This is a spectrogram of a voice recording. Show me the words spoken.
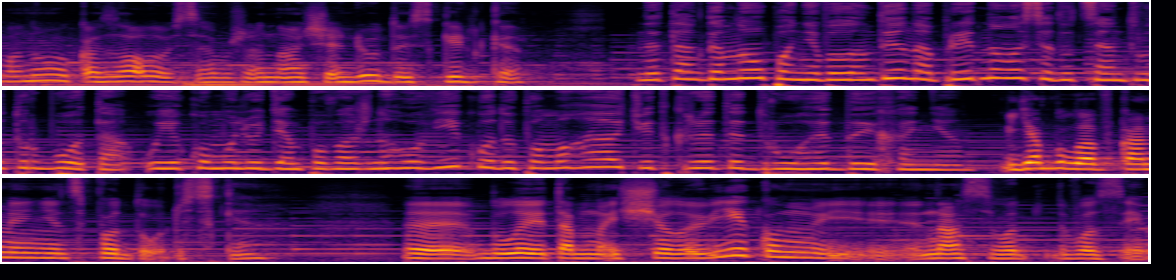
Воно оказалося вже наші люди, скільки Не так давно пані Валентина приєдналася до центру Турбота, у якому людям поважного віку допомагають відкрити друге дихання. Я була в Кам'янець-Подольське. Е, Були там ми з чоловіком, і нас возив.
